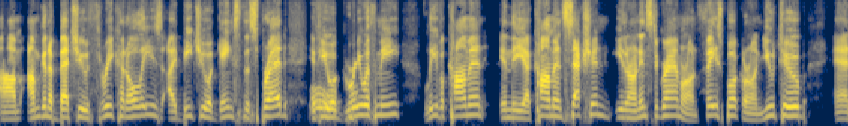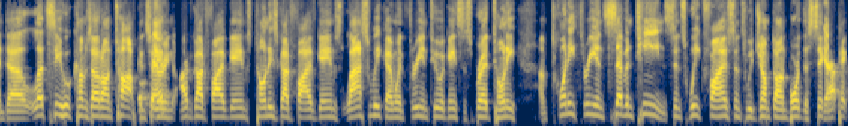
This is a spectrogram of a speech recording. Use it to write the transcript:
Um, I'm going to bet you three cannolis. I beat you against the spread. If you Oh. agree with me, leave a comment in the uh, comment section, either on Instagram or on Facebook or on YouTube. And uh, let's see who comes out on top, Okay. considering I've got five games. Tony's got five games. Last week, I went three and two against the spread. Tony, I'm 23 and 17 since week five, since we jumped on board the Sick Yeah. Pick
